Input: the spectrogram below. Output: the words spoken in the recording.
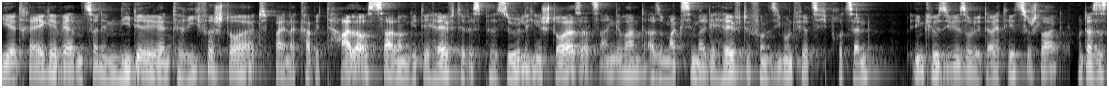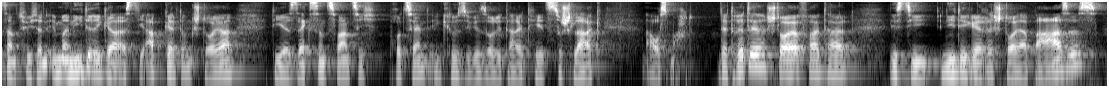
die Erträge werden zu einem niedrigeren Tarif versteuert. Bei einer Kapitalauszahlung wird die Hälfte des persönlichen Steuersatzes angewandt, also maximal die Hälfte von 47 Prozent inklusive Solidaritätszuschlag. Und das ist natürlich dann immer niedriger als die Abgeltungssteuer, die ja 26 Prozent inklusive Solidaritätszuschlag ausmacht. Der dritte Steuervorteil ist die niedrigere Steuerbasis,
